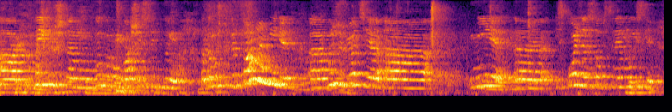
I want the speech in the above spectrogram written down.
а, к выигрышному выбору вашей судьбы. Потому что в виртуальном мире э, вы живете, а, не э, используя собственные мысли.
